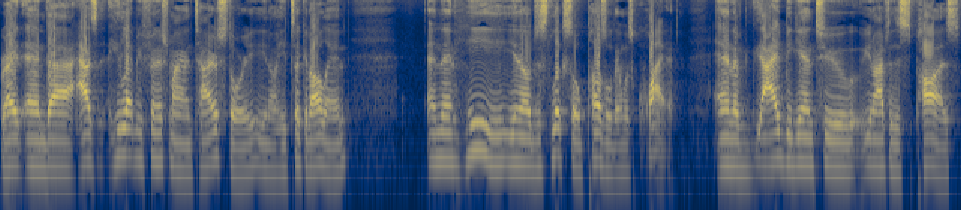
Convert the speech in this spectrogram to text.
right? And uh, as he let me finish my entire story, you know, he took it all in and then he, you know, just looked so puzzled and was quiet. And I began to, you know, after this pause,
